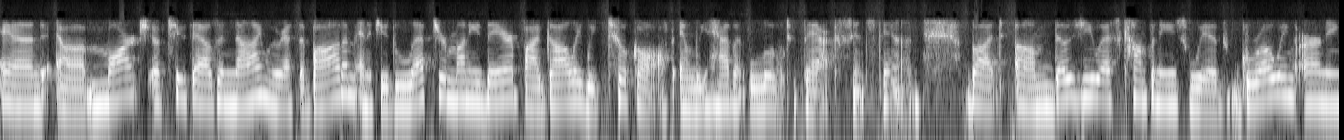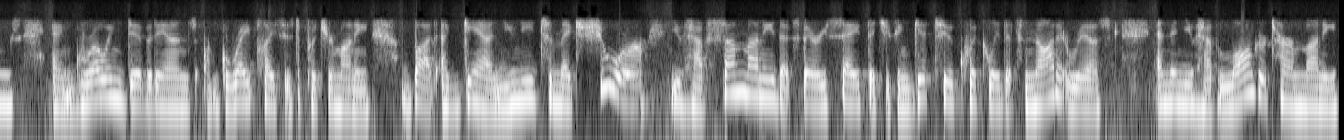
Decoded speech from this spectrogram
and uh, March of 2009, we were at the bottom. And if you'd left your money there, by golly, we took off, and we haven't looked back since then. But um, those U.S. companies with growing earnings and growing dividends are great places to put your money. But again, you need to make sure you have some money that's very safe that you can get to quickly, that's not at risk, and then you have longer term money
